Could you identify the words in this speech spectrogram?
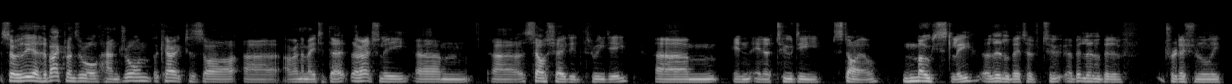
so yeah, the backgrounds are all hand drawn. The characters are uh, are animated. They're, they're actually um, uh, cell shaded 3D um, in in a 2D style. Mostly a little bit of two, a bit, little bit of traditionally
